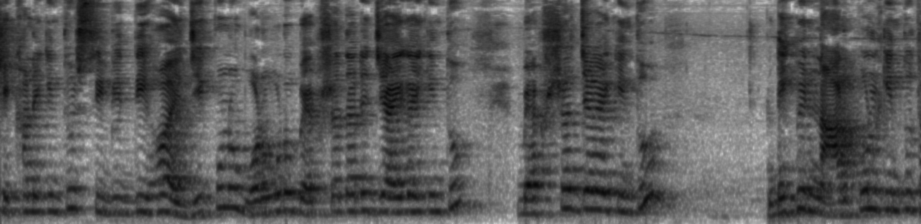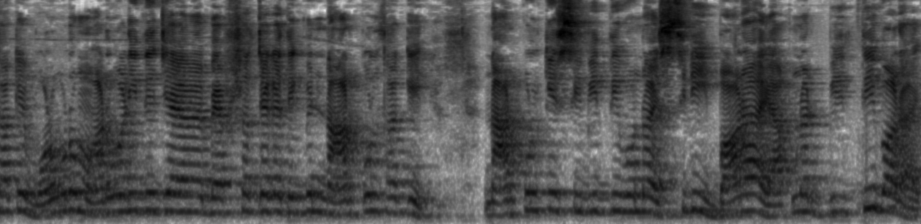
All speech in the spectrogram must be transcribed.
সেখানে কিন্তু শ্রীবৃদ্ধি হয়। যে কোনো বড় বড় ব্যবসাদারের জায়গায় কিন্তু, ব্যবসার জায়গায় কিন্তু দেখবেন নারকোল কিন্তু থাকে। বড় বড় মারোয়াড়িদের জায়গায় ব্যবসার জায়গায় দেখবেন নারকোল থাকে। নারকলকে শ্রীবৃদ্ধি বানায় শ্রী বাড়ায়, আপনার বৃদ্ধি বাড়ায়।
